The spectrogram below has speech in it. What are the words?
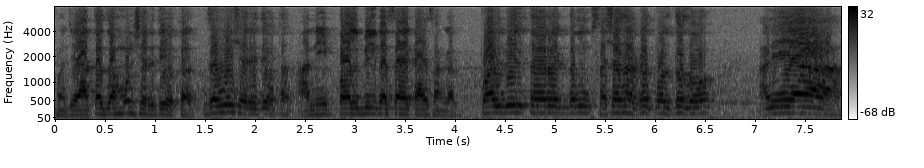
म्हणजे आता जमून शर्यती होतात. जमून शर्यती होतात. आणि पल बिल कसं आहे काय सांगाल? पल बिल तर एकदम सशासारखा पलतो तो. आणि अं,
